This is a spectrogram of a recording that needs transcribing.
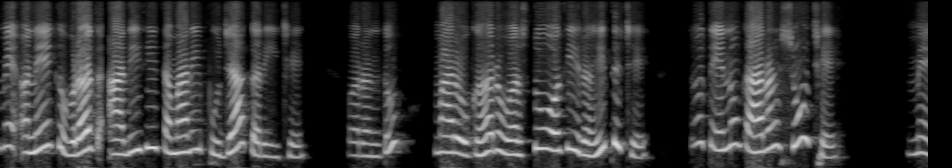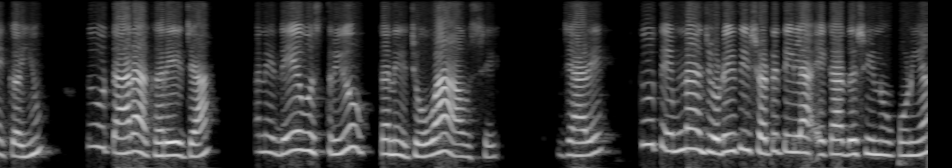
મેં અનેક વ્રત આદિથી તમારી પૂજા કરી છે. પરંતુ મારું ઘર વસ્તુઓથી રહિત છે, તો તેનું કારણ શું છે? મેં કહ્યું, તું તારા ઘરે જા અને દેવ સ્ત્રીઓ તને જોવા આવશે. જ્યારે તું તેમના જોડેથી ષટતિલા એકાદશીનું પુણ્ય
